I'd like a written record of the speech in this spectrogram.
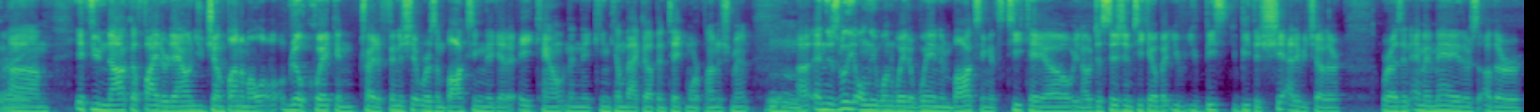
um, if you knock a fighter down, you jump on them all real quick and try to finish it. Whereas in boxing, they get an eight count and then they can come back up and take more punishment. Uh, and there's really only one way to win in boxing. It's TKO, you know, decision TKO. But you you beat you beat the shit out of each other. Whereas in MMA, there's other.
